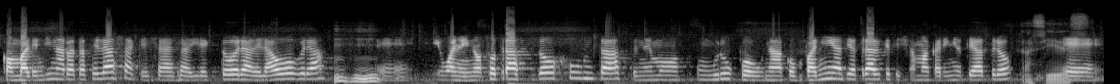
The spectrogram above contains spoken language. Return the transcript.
con Valentina Ratacelaya, que ella es la directora de la obra. Eh, y bueno, y nosotras dos juntas tenemos un grupo, una compañía teatral que se llama Cariño Teatro. Así es. Eh,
